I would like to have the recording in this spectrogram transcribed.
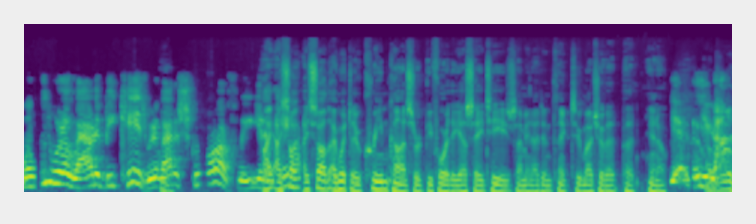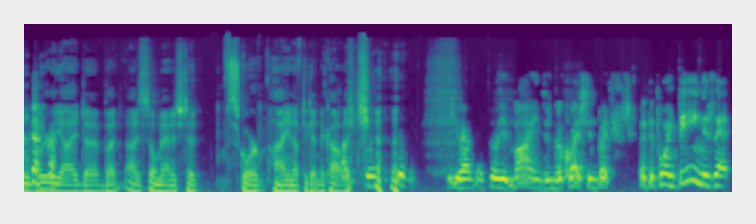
Well, we were allowed to be kids. We were allowed yeah. to screw off. We, you know, I, I saw. I saw. I went to a Cream concert before the SATs. I mean, I didn't think too much of it, but you know, yeah, you a little bleary eyed, uh, but I still managed to score high enough to get into college. you have that brilliant mind, and no question. But but the point being is that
